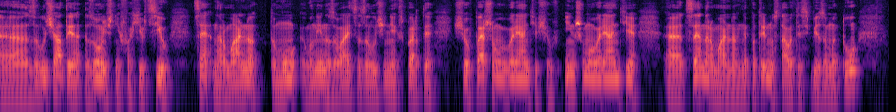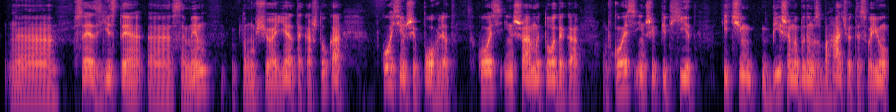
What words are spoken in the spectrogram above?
Е, Залучати зовнішніх фахівців це нормально, тому вони називаються залучені експерти, що в першому варіанті, що в іншому варіанті. Е, Це нормально. Не потрібно ставити собі за мету е, все з'їсти самим, тому що є така штука, в когось інший погляд, в когось інша методика, в когось інший підхід. І чим більше ми будемо збагачувати свою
